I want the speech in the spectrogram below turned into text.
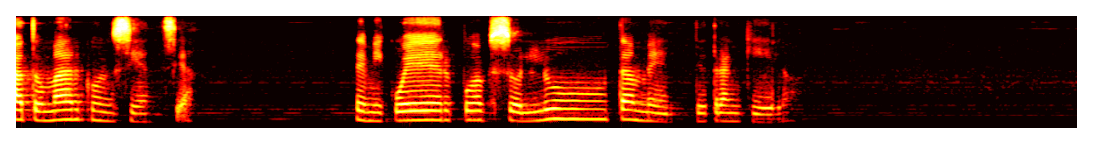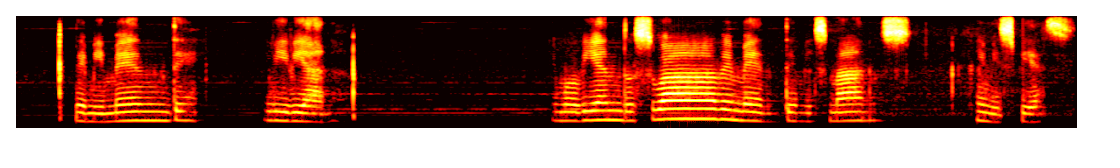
a tomar conciencia de mi cuerpo absolutamente tranquilo, de mi mente liviana y moviendo suavemente mis manos y mis pies.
